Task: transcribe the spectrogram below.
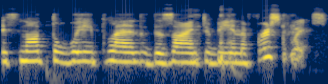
It's not the way plant designed to be in the first place.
